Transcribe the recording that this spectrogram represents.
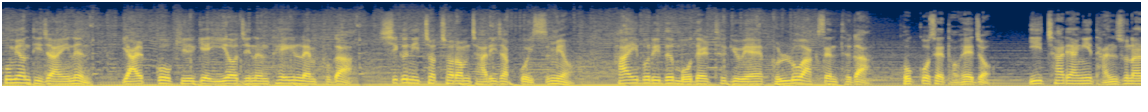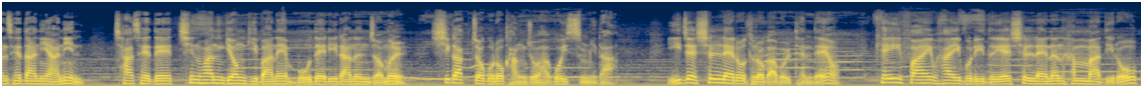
후면 디자인은 얇고 길게 이어지는 테일 램프가 시그니처처럼 자리 잡고 있으며 하이브리드 모델 특유의 블루 악센트가 곳곳에 더해져 이 차량이 단순한 세단이 아닌 차세대 친환경 기반의 모델이라는 점을 시각적으로 강조하고 있습니다. 이제 실내로 들어가 볼 텐데요. K5 하이브리드의 실내는 한마디로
